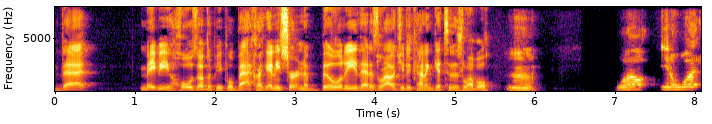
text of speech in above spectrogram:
that maybe holds other people back? Like, any certain ability that has allowed you to kind of get to this level? Mm. Well, you know what?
